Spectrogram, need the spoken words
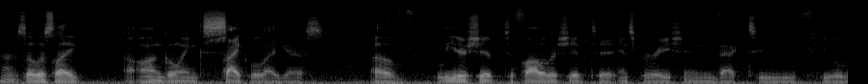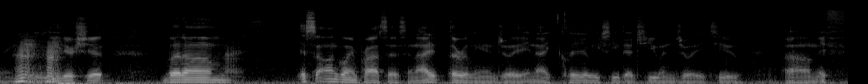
Hmm. So it's like an ongoing cycle, I guess, of leadership to followership to inspiration back to fueling leadership. But um, nice. it's an ongoing process, and I thoroughly enjoy it, and I clearly see that you enjoy it too. Um, if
